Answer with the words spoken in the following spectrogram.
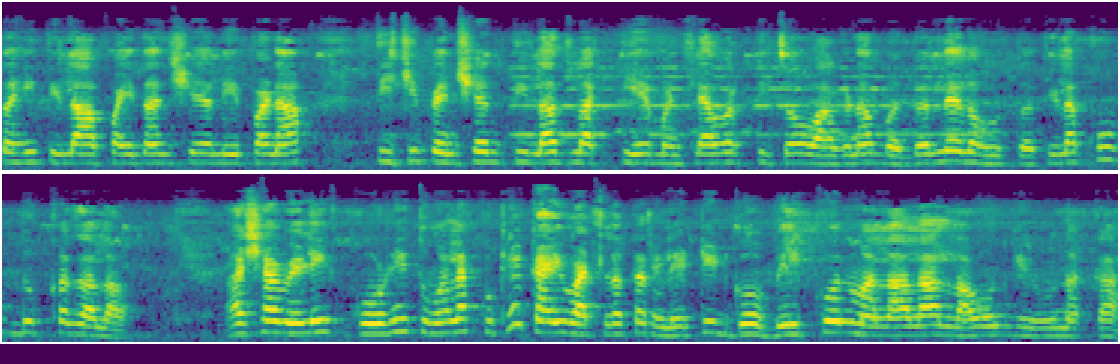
नाही तिला फायनान्शियली पण तिची पेन्शन तिलाच लागतीये म्हटल्यावर तिचं वागणं बदललेलं होतं. तिला खूप दुःख झालं. अशा वेळी कोणी तुम्हाला कुठे काही वाटलं तर लेट इट गो बिलकुल मनाला लावून घेऊ नका.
